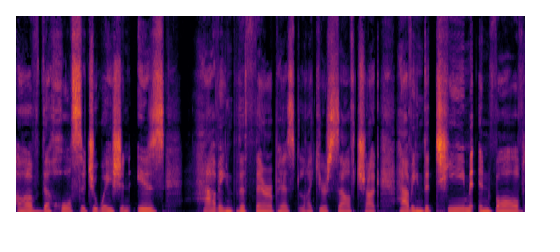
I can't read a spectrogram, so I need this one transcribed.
of the whole situation is having the therapist like yourself, Chuck, having the team involved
